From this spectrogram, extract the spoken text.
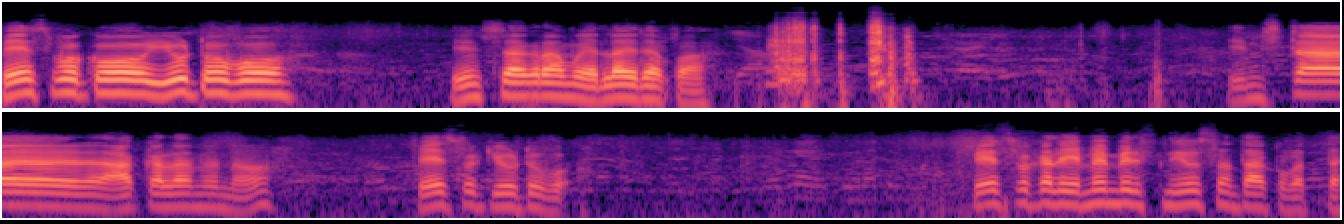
ಫೇಸ್ಬುಕ್ಕು ಯೂಟ್ಯೂಬು ಇನ್ಸ್ಟಾಗ್ರಾಮು ಎಲ್ಲ ಇದೆಯಪ್ಪ. ಇನ್ಸ್ಟಾ ಹಾಕಲ್ಲ ನಾನು. ಫೇಸ್ಬುಕ್ ಯೂಟ್ಯೂಬು ಫೇಸ್ಬುಕ್ಕಲ್ಲಿ ಎಂ ಎಂ ಎಲ್ಸ್ ನ್ಯೂಸ್ ಅಂತ ಹಾಕೋ ಬತ್ತೆ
